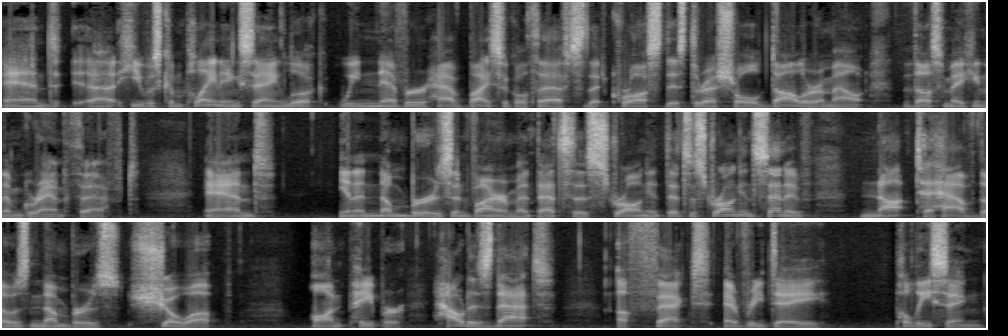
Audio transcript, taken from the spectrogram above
And uh, he was complaining, saying, Look, we never have bicycle thefts that cross this threshold dollar amount, thus making them grand theft. And in a numbers environment, that's a strong that's a strong incentive not to have those numbers show up on paper. How does that affect everyday policing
